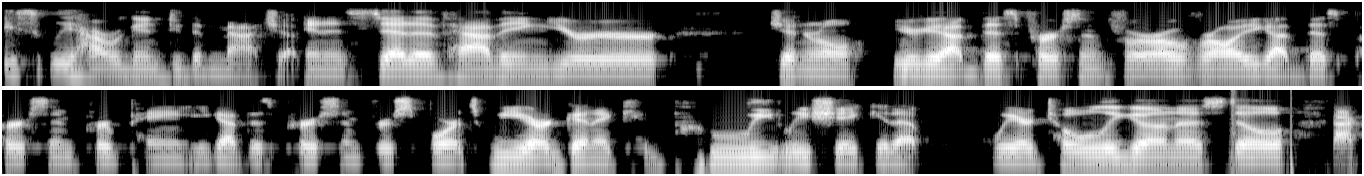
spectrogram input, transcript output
basically how we're going to do the matchup. And instead of having your general, you got this person for overall, you got this person for paint, you got this person for sports, we are going to completely shake it up. We are totally going to still track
